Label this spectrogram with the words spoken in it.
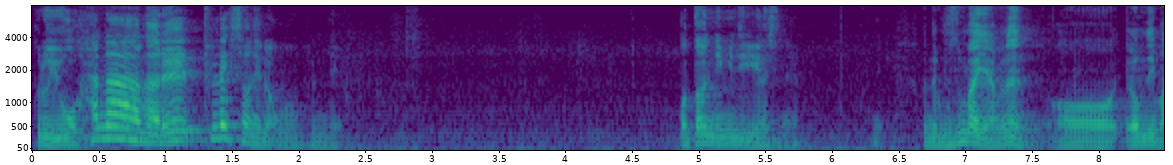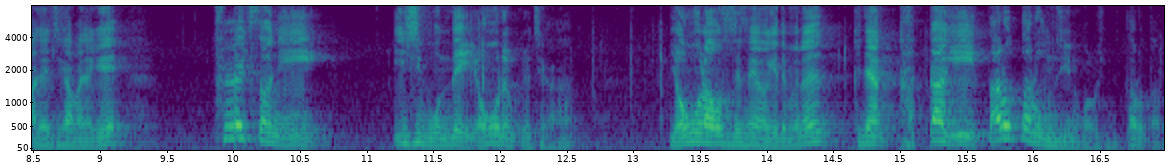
그리고 요 하나하나를 플렉션이라고 보면 돼요. 어떤 의미인지 이해하시나요? 네. 근데 무슨 말이냐면은 어, 여러분들이 만약에 제가 만약에 플렉선이 25인데 0으로 해볼게요 제가 0으로 하고서 재생하게 되면은 그냥 각각이 따로따로 움직이는 거라고 보시면. 따로따로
